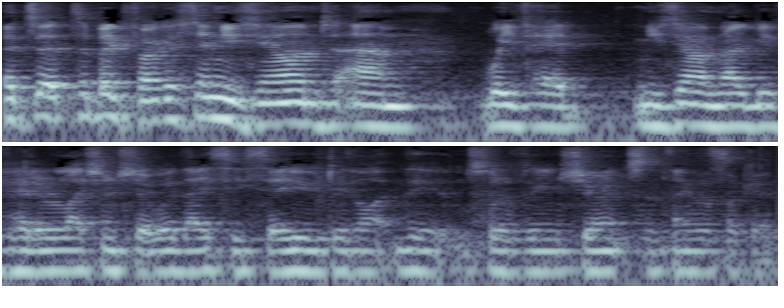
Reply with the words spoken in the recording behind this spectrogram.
it's a, it's a big focus in New Zealand. Um, we've had New Zealand Rugby have had a relationship with ACC who do like the sort of the insurance and things like that.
